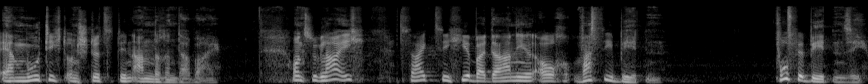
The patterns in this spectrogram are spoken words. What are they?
ermutigt und stützt den anderen dabei. Und zugleich zeigt sich hier bei Daniel auch, was sie beten. Wofür beten sie?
